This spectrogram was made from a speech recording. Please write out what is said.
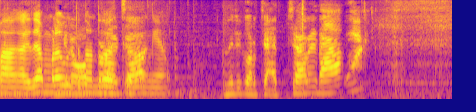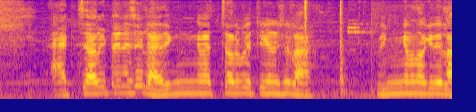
മാങ്ങ ഇത് നമ്മളെ വീട്ടിൽ നിന്നുകൊണ്ട് പച്ച മാങ്ങയാ എന്നിട്ട് കുറച്ച് അച്ചാറിടാ അച്ചാറിട്ടതിന് ശരിയല്ല ഇതിങ്ങനെ അച്ചാർ പറ്റിയതിന് ശരിയല്ല ഇങ്ങനെ നോക്കിയില്ല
